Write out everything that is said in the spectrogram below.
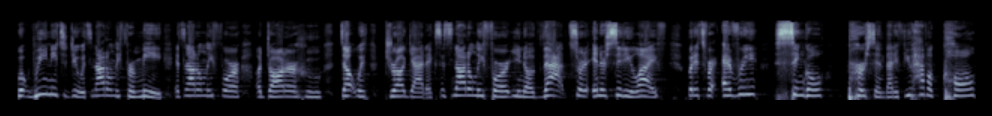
What we need to do, it's not only for me, it's not only for a daughter who dealt with drug addicts, it's not only for, you know, that sort of inner city life, but it's for every single person that if you have a call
